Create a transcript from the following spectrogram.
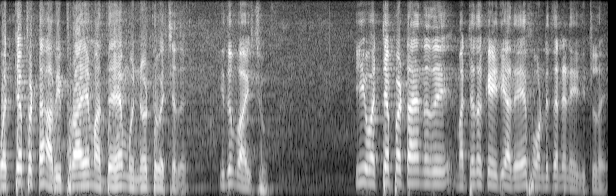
ഒറ്റപ്പെട്ട അഭിപ്രായം അദ്ദേഹം മുന്നോട്ട് വെച്ചത്. ഇതും വായിച്ചു. ഈ ഒറ്റപ്പെട്ട എന്നത് മറ്റേതൊക്കെ എഴുതി അതേ ഫോണ്ടിൽ തന്നെയാണ് എഴുതിയിട്ടുള്ളത്.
